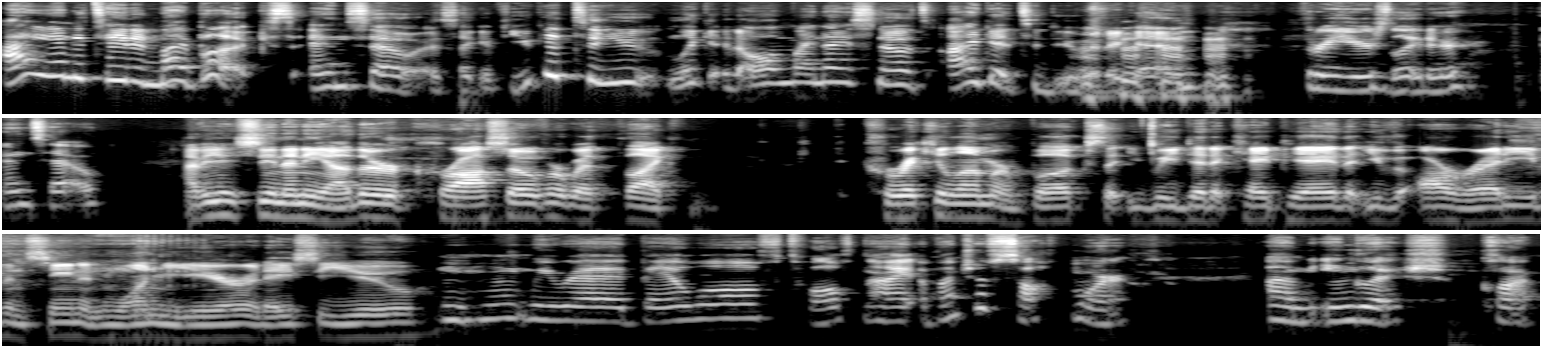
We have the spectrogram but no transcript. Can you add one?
I annotated my books. And so it's like, if you get to you look at all my nice notes, I get to do it again three years later. And so. Have you seen any other crossover with like curriculum or books that we did at KPA that you've already even seen in one year at ACU? Mm-hmm. We read Beowulf, Twelfth Night, a bunch of sophomore um, English cl-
